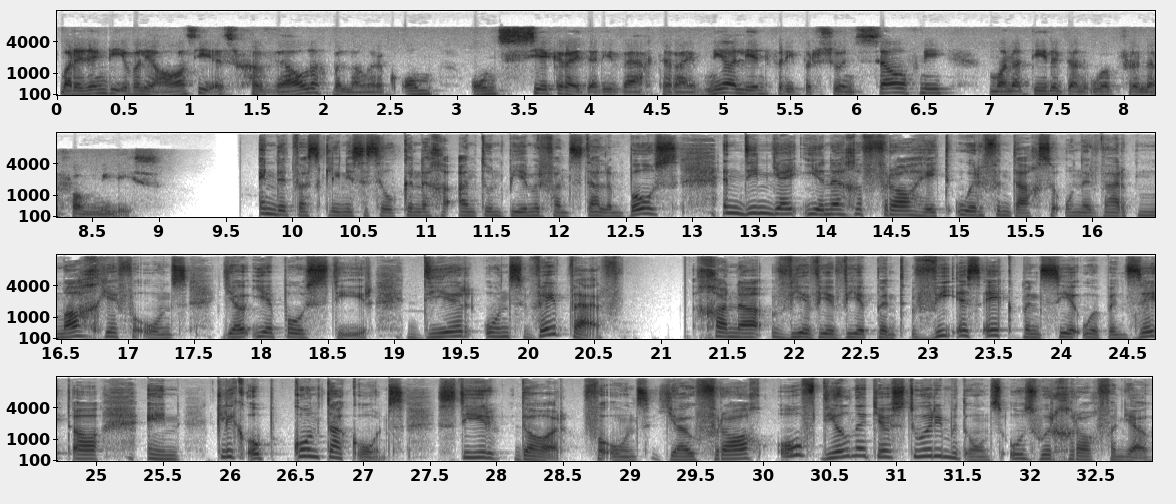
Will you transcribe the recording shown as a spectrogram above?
Maar ek dink die evaluasie is geweldig belangrik om onsekerheid uit die weg te ruim, nie alleen vir die persoon self nie, maar natuurlik dan ook vir hulle families. En dit was kliniese sielkundige Anton Bemer van Stellenbosch. Indien jy enige vrae het oor vandag se onderwerp, mag jy vir ons jou e-pos stuur deur ons webwerf gaan na www.wieisek.co.za en klik op kontak ons. Stuur daar vir ons jou vraag of deel net jou storie met ons. Ons hoor graag van jou.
